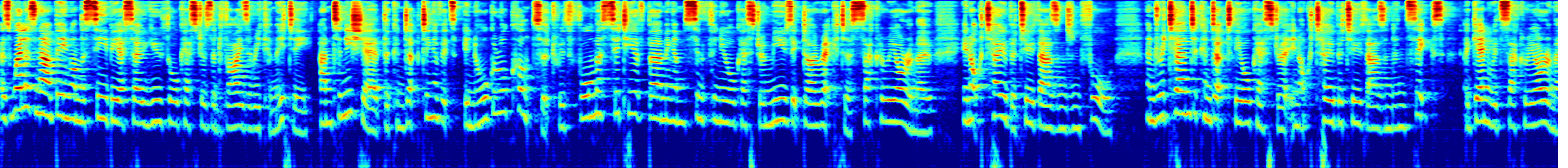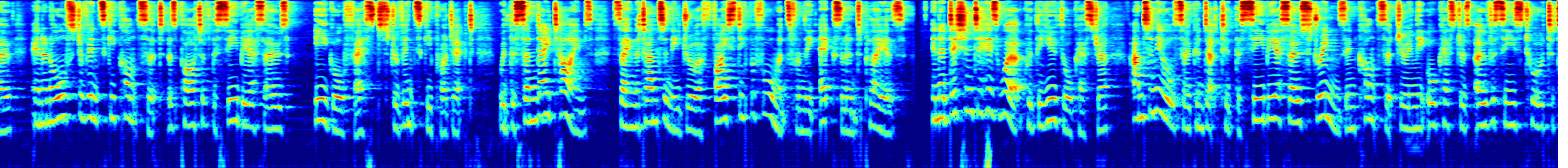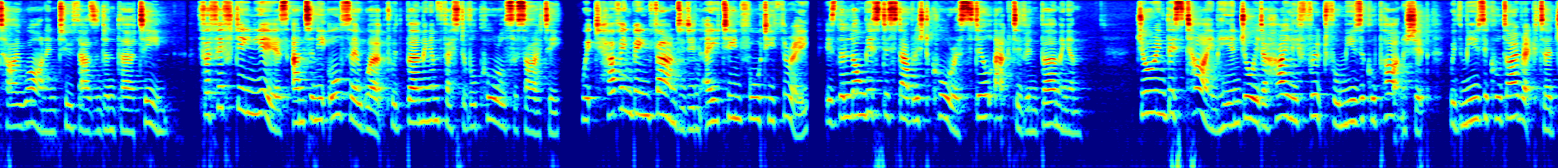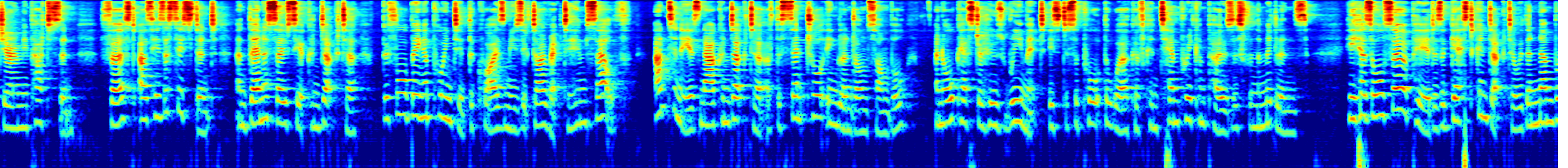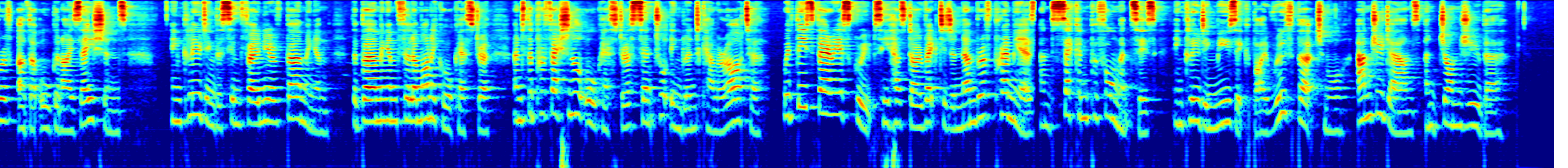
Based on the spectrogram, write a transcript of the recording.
As well as now being on the CBSO Youth Orchestra's advisory committee, Anthony shared the conducting of its inaugural concert with former City of Birmingham Symphony Orchestra music director Sakari Oramo in October 2004 and returned to conduct the orchestra in October 2006 again with Sakari Oramo, in an all Stravinsky concert as part of the CBSO's Igor Fest Stravinsky project, with the Sunday Times saying that Anthony drew a feisty performance from the excellent players. In addition to his work with the youth orchestra, Anthony also conducted the CBSO Strings in concert during the orchestra's overseas tour to Taiwan in 2013. For 15 years, Anthony also worked with Birmingham Festival Choral Society, which, having been founded in 1843, is the longest established chorus still active in Birmingham. During this time, he enjoyed a highly fruitful musical partnership with musical director Jeremy Patterson, first as his assistant and then associate conductor, before being appointed the choir's music director himself. Anthony is now conductor of the Central England Ensemble, an orchestra whose remit is to support the work of contemporary composers from the Midlands. He has also appeared as a guest conductor with a number of other organisations, including the Symphonia of Birmingham, the Birmingham Philharmonic Orchestra, and the professional orchestra Central England Camerata. With these various groups, he has directed a number of premieres and second performances, including music by Ruth Birchmore, Andrew Downes, and John Joubert.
